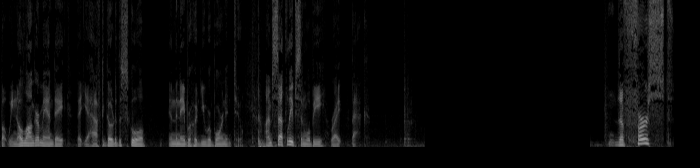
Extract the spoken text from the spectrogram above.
but we no longer mandate that you have to go to the school in the neighborhood you were born into. I'm Seth Leibsohn. We'll be right back. The first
